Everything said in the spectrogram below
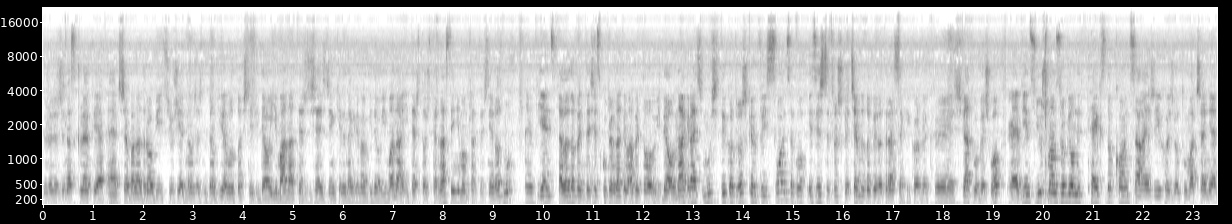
Dużo rzeczy na sklepie e, trzeba nadrobić. Już jedną rzecz nadrobiłem odnośnie wideo Imana. Też dzisiaj jest dzień, kiedy nagrywam wideo Imana i też do 14 nie mam praktycznie rozmów, e, więc na pewno będę się skupiał na tym, aby to wideo nagrać. Musi tylko troszkę wyjść słońce, bo jest jeszcze troszkę ciemno, dopiero teraz jakiekolwiek e, światło wyszło, e, więc już mam zrobiony tekst do końca, jeżeli chodzi o tłumaczenie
